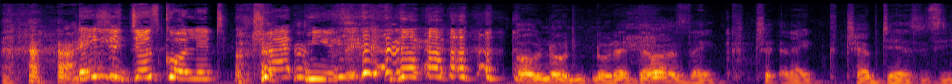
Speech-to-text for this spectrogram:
They should just call it trap music. oh no, no, that that was like tra- like trap jazz. You see,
